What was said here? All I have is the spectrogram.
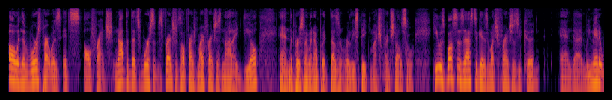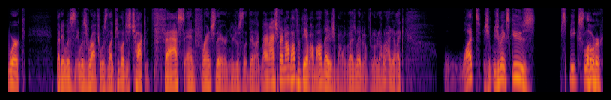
oh, and the worst part was it's all French. Not that that's worse it's French. It's all French. My French is not ideal, and the person I went up with doesn't really speak much French at all. So he was busting his ass to get as much French as he could, and uh, we made it work. But it was it was rough. It was like people are just talking fast and French there, and you're just like they're like and you're like, what? Je m'excuse. Speak slower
